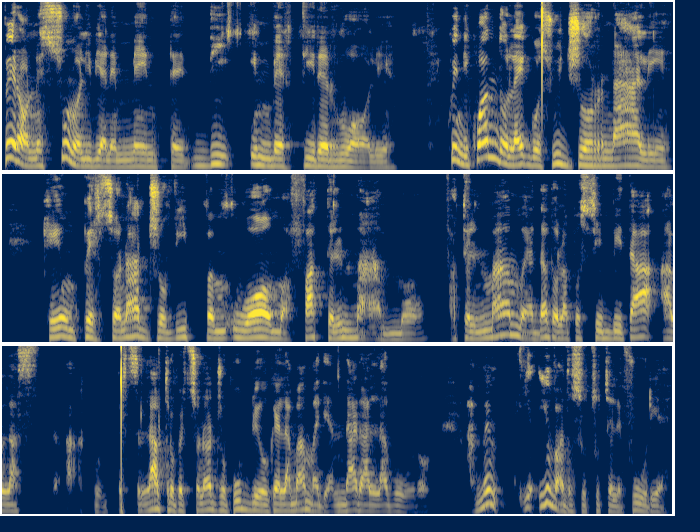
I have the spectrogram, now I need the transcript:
però nessuno gli viene in mente di invertire ruoli. Quindi quando leggo sui giornali che un personaggio VIP uomo ha fatto il mammo, ha fatto il mammo e ha dato la possibilità all'altro personaggio pubblico che è la mamma di andare al lavoro, a me, io, io vado su tutte le furie.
